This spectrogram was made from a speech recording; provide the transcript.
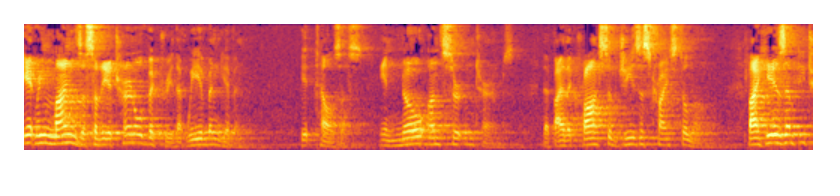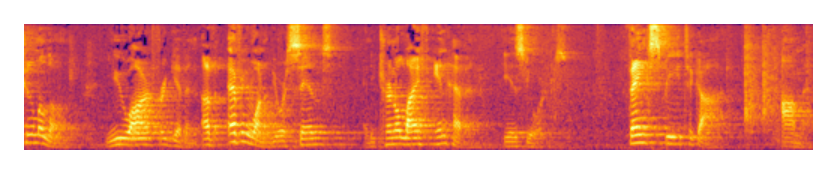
It reminds us of the eternal victory that we have been given. It tells us, in no uncertain terms, that by the cross of Jesus Christ alone, by his empty tomb alone, you are forgiven of every one of your sins, and eternal life in heaven is yours. Thanks be to God. Amen.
